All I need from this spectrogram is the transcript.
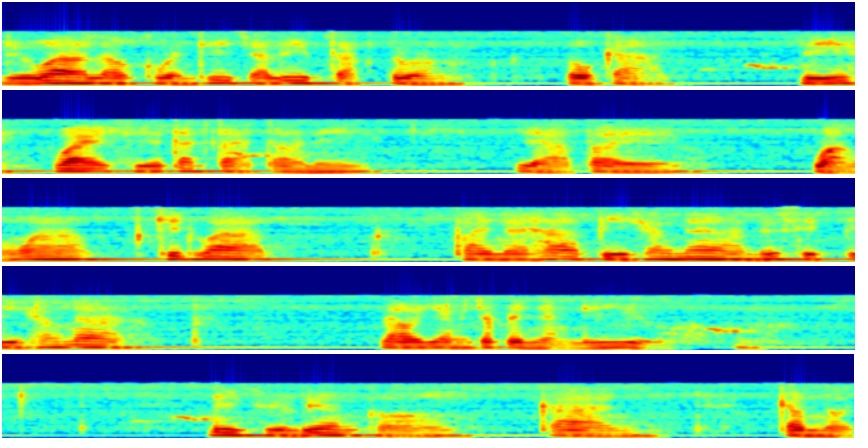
หรือว่าเราควรที่จะรีบตักตวงโอกาส นี้ไว้เสียตั้งแต่ตอนนี้ อย่าไปหวังว่าคิดว่าภายในห้าปีข้างหน้าหรือสิบปีข้างหน้า เรายังจะเป็นอย่างนี้อยู่ นี่คือเรื่องของการกำหนด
